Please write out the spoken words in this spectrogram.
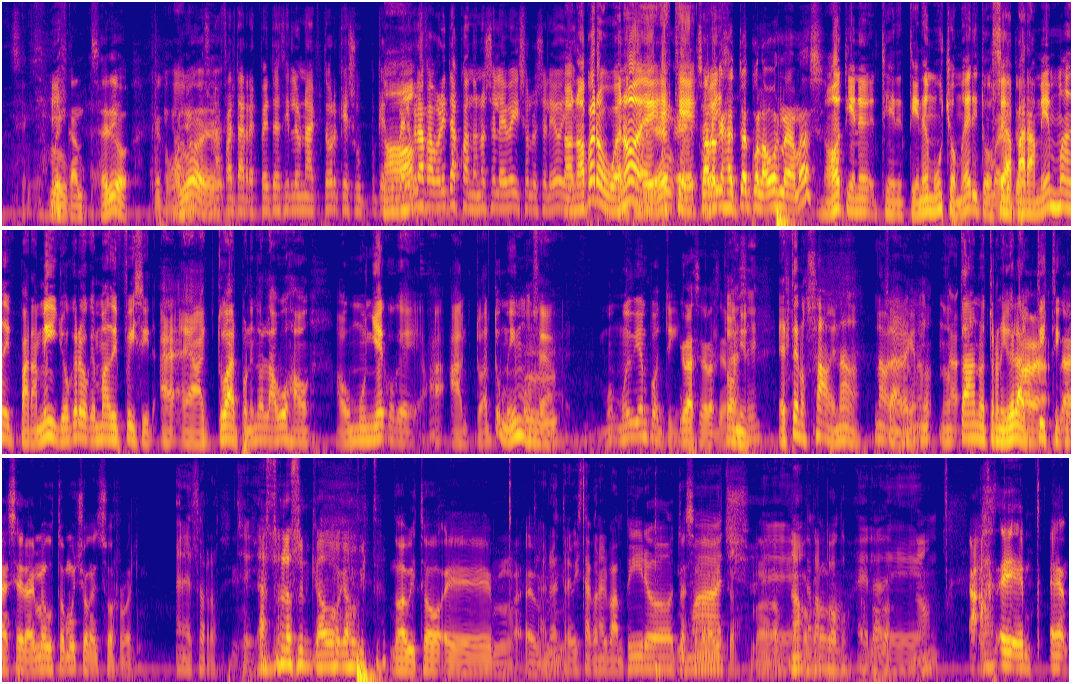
Me encanta. ¿En serio? ¿Qué coño? es eh? una falta de respeto decirle a un actor que, su, que No. tu película favorita es cuando no se le ve y solo se le oye. No, no, pero bueno, Está es, es que. eh, ¿Sabes hoy- que es actuar con la voz nada más? No, tiene, tiene, tiene mucho mérito. O sea, Mérito. para mí es más, para mí, yo creo que es más difícil a- a actuar poniendo la voz a, un- a un muñeco que a, a actuar tú mismo. O sea, muy, muy bien por ti. Gracias, gracias. Antonio. Ah, sí. Este no sabe nada. No, O la verdad que no. no está a nuestro nivel artístico. nada, en serio, a mí me gustó mucho en El Zorro él. En el zorro. Sí. Ya son las únicas dos que has visto. No he visto. Eh, eh, Claro, entrevista con el vampiro, Too no la Much. No, no, eh, no, tampoco, eh, la de- no. ah, eh, eh, eh,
